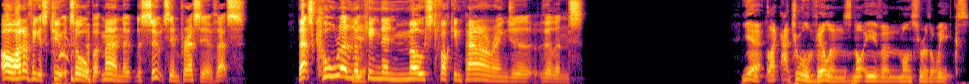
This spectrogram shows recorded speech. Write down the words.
Oh, I don't think it's cute at all, but man, the, the suit's impressive. That's that's cooler looking than most fucking Power Ranger villains. Yeah, like actual villains, not even Monster of the Weeks.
